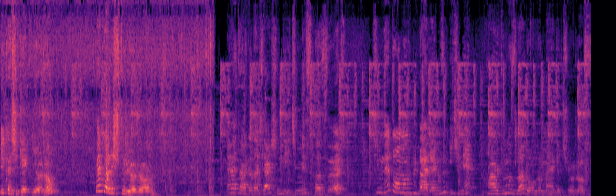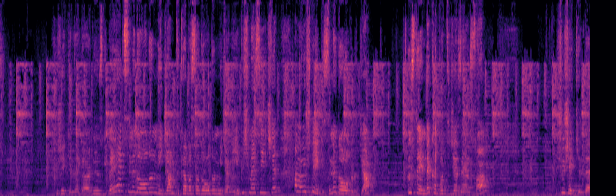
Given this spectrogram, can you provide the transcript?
bir kaşık ekliyorum ve karıştırıyorum. Evet arkadaşlar şimdi içimiz hazır. Şimdi dolmalık biberlerimizin içini harcımızla doldurmaya geçiyoruz. Şu şekilde gördüğünüz gibi hepsini doldurmayacağım. Tıka basa doldurmayacağım iyi pişmesi için. Ama üçte ikisini dolduracağım. Üstlerini de kapatacağız en son. Şu şekilde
